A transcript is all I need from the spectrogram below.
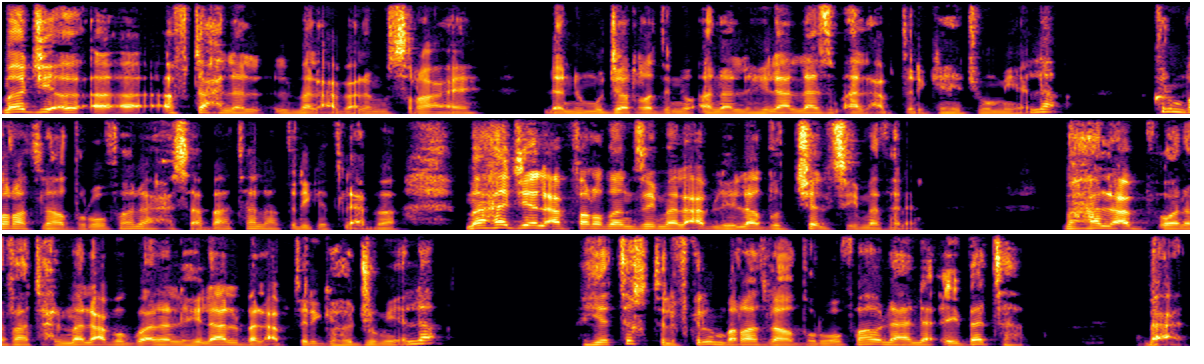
ما أجي أفتح له الملعب على مصراعيه. لأنه مجرد إنه أنا الهلال لازم ألعب طريقة هجومية. لا كل مباراة لها ظروفها لها حساباتها لها طريقة لعبها. ما حاجي العب فرضا زي ما لعب الهلال ضد تشيلسي مثلا. ما حلعب وأنا فاتح الملعب واقول أنا الهلال بلعب طريقة هجومية. لا هي تختلف. كل مباراة لها ظروفها ولها لعيبتها بعد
